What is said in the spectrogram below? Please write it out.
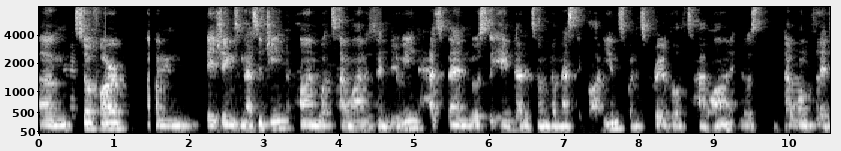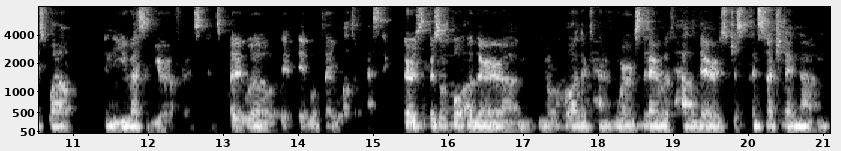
Um, so far, um, Beijing's messaging on what Taiwan has been doing has been mostly aimed at its own domestic audience. When it's critical of Taiwan, it knows that won't play as well in the U.S. and Europe, for instance, but it will it, it will play well domestic. There's there's a whole other um, you know a whole other kind of worms there with how there's just been such an um,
